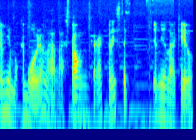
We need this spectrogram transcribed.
giống như một cái mùi rất là là strong characteristic, giống như là, kiểu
